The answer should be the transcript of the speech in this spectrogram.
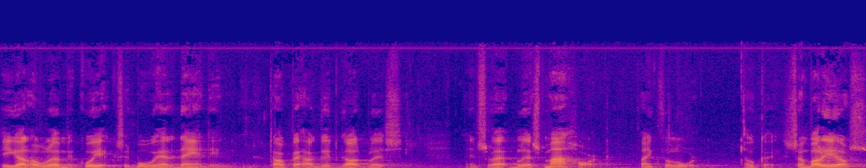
he got a hold of me quick. Said, "Boy, we had a dandy." And talked about how good God blessed you, and so that blessed my heart. Thank the Lord. Okay, somebody else.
